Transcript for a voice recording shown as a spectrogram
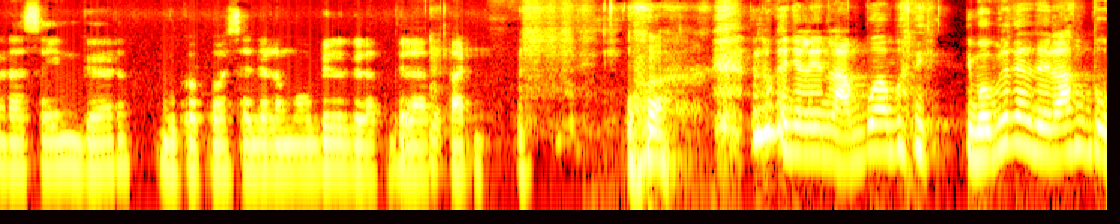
ngerasain gar buka puasa dalam mobil gelap-gelapan. Wah, Lu gak nyalain lampu apa nih? Di mobil kan ada lampu.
